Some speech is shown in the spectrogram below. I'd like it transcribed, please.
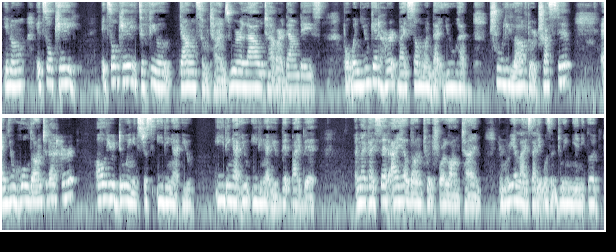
You know, it's okay it's okay to feel down sometimes. We're allowed to have our down days. But when you get hurt by someone that you had truly loved or trusted and you hold on to that hurt, all you're doing is just eating at you, eating at you, eating at you bit by bit. And like I said, I held on to it for a long time and realized that it wasn't doing me any good.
